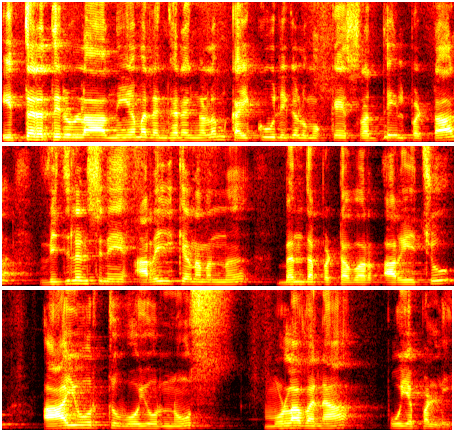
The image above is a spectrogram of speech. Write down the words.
ഇത്തരത്തിലുള്ള നിയമലംഘനങ്ങളും കൈക്കൂലികളുമൊക്കെ ശ്രദ്ധയിൽപ്പെട്ടാൽ വിജിലൻസിനെ അറിയിക്കണമെന്ന് ബന്ധപ്പെട്ടവർ അറിയിച്ചു. Ayoor to Oyoor news Mulavana Pooyappally.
